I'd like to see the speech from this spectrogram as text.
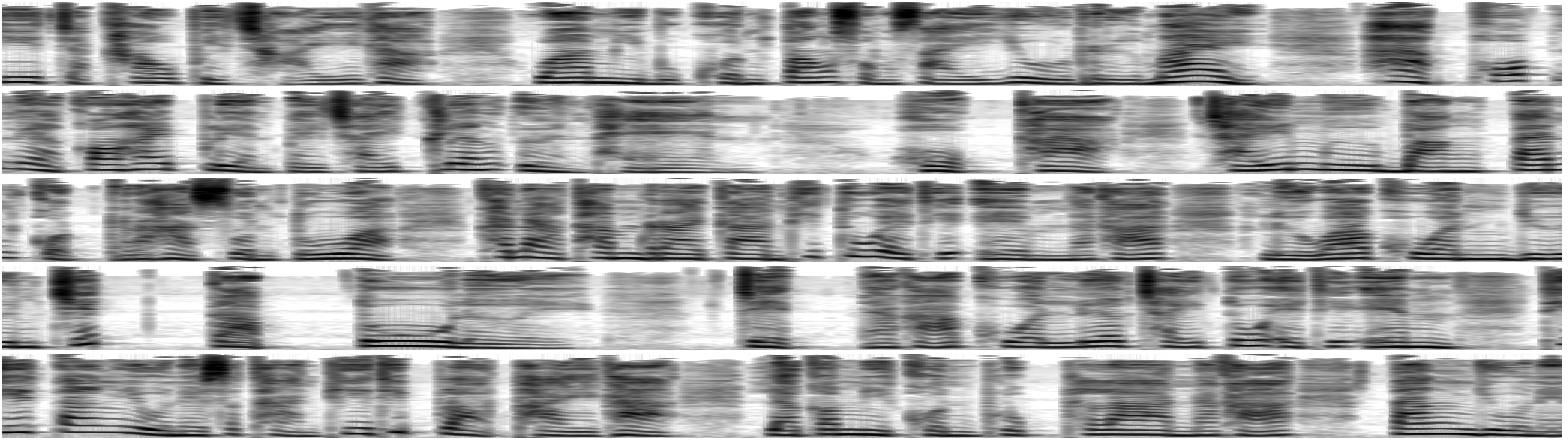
ที่จะเข้าไปใช้ค่ะ ว่ามีบุคคลต้องสงสัยอยู่หรือไม่ หากพบเนี่ยก็ให้เปลี่ยนไปใช้เครื่องอื่นแทน 6. ค่ะ ใช้มือบังแป้นกดรหัสส่วนตัว ขณะทำรายการที่ตู้ ATM นะคะ หรือว่าควรยืนชิดกับตู้เลย 7. นะคะ ควรเลือกใช้ตู้ ATM ที่ตั้งอยู่ในสถานที่ที่ปลอดภัยค่ะ แล้วก็มีคนพลุกพล่านนะคะ ตั้งอยู่ใน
